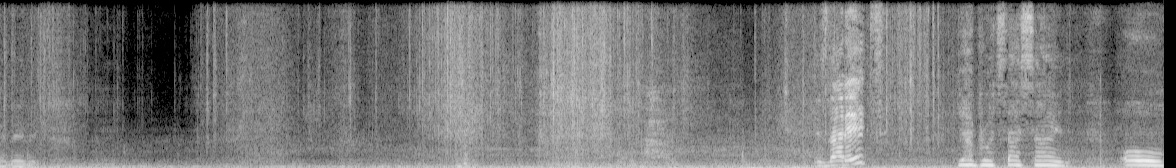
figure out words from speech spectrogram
wait, wait, wait. Is that it? Yeah, bro, it's that sign. Oh.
